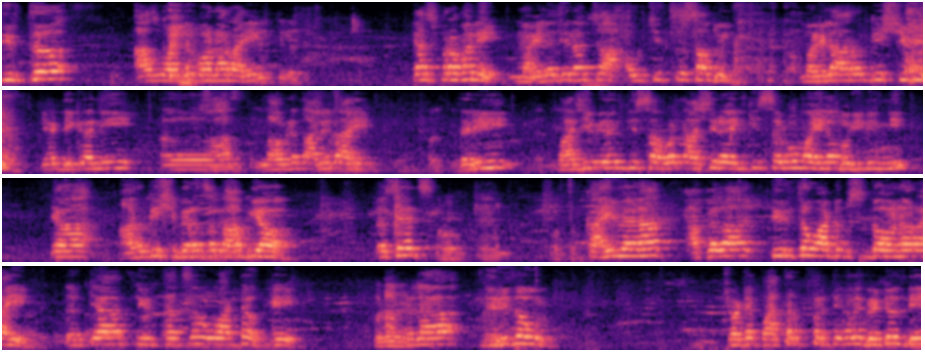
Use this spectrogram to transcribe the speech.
तीर्थ आज वाटप होणार आहे. त्याचप्रमाणे महिला दिनाचं औचित्य साधून महिला आरोग्य शिबिर या ठिकाणी आज लावण्यात आलेलं आहे. तरी माझी विनंती सर्वांना अशी राहील की सर्व महिला भगिनींनी त्या आरोग्य शिबिराचा लाभ घ्यावा. तसेच काही वेळात आपल्याला तीर्थ वाटप सुद्धा होणार आहे. तर त्या तीर्थाचं वाटप हे आपल्याला घरी जाऊन छोट्या पात्रात प्रत्येकाला भेटेल ते.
